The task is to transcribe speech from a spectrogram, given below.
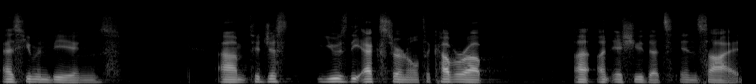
as human beings um, to just use the external to cover up a, an issue that's inside,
